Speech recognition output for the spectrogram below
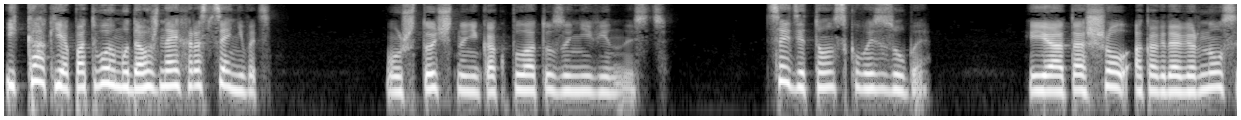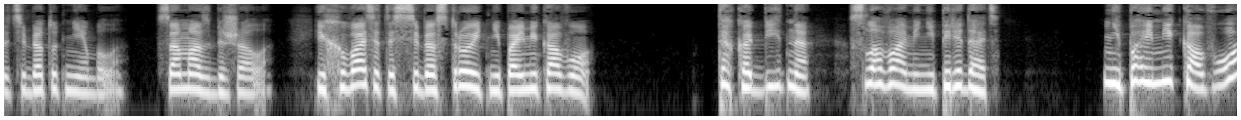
И как я, по-твоему, должна их расценивать? Уж точно не как плату за невинность. Цедит он сквозь зубы. Я отошел, а когда вернулся, тебя тут не было. Сама сбежала. И хватит из себя строить не пойми кого. Так обидно, словами не передать. Не пойми кого?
